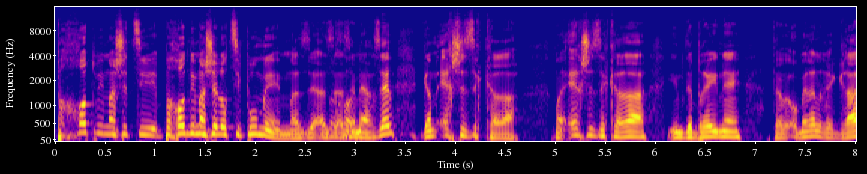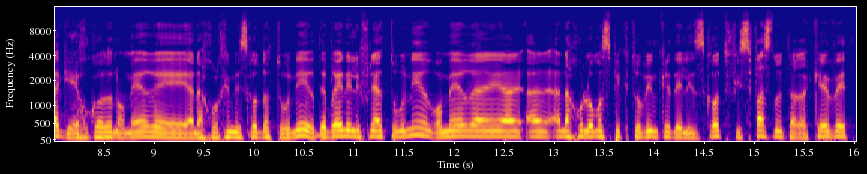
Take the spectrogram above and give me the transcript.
פחות ממה, שצי, פחות ממה שלא ציפו מהם, אז, אז, אז נכון. זה מאכזב. גם איך שזה קרה. כלומר, איך שזה קרה עם דה בריינה, אתה אומר על רגרגי, איך הוא כל הזמן אומר, אה, אנחנו הולכים לזכות בטורניר. דה בריינה לפני הטורניר אומר, אה, אה, אנחנו לא מספיק טובים כדי לזכות, פספסנו את הרכבת.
